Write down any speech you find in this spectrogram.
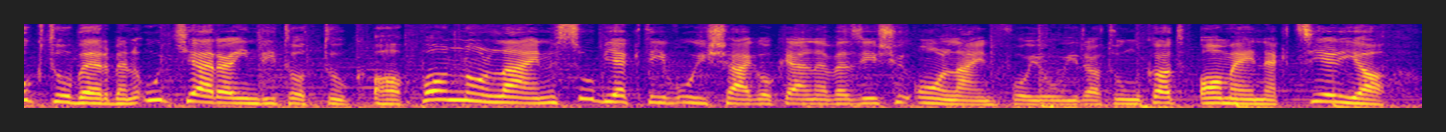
Októberben útjára indítottuk a Pan Online Szubjektív Újságok elnevezésű online folyóiratunkat, amelynek célja,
